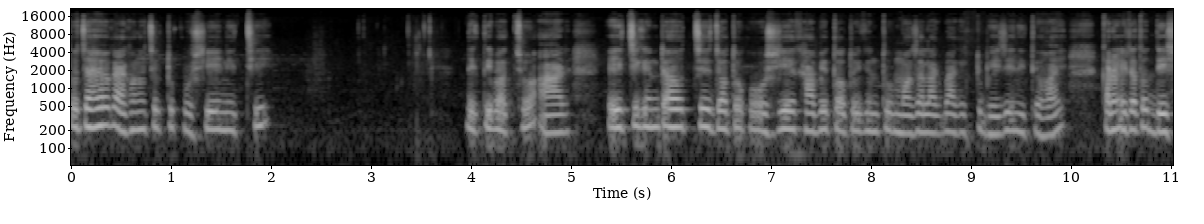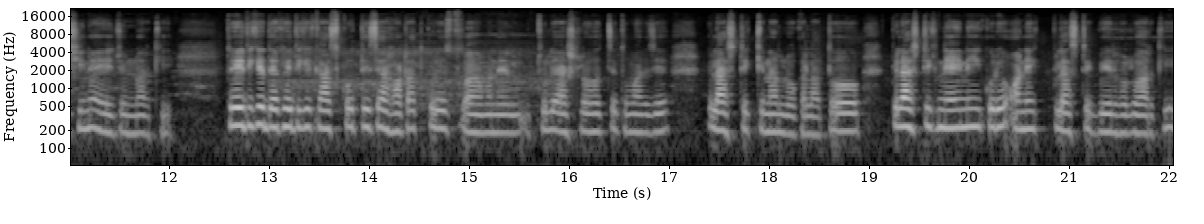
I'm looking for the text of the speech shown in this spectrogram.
তো যাই হোক, এখন হচ্ছে একটু কষিয়ে নিচ্ছি। দেখতেই পাচ্ছ? আর এই চিকেনটা হচ্ছে যত কষিয়ে খাবে ততই কিন্তু মজা লাগবে, আগে একটু ভেজে নিতে হয়। কারণ এটা তো দেশি নয় এই জন্য আর কি। তো এদিকে দেখো, এদিকে কাজ করতেছে আর হঠাৎ করে মানে চলে আসলো হচ্ছে তোমার যে প্লাস্টিক কেনার লোকালা। তো প্লাস্টিক নেই নেই করে অনেক প্লাস্টিক বের হলো আর কি,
